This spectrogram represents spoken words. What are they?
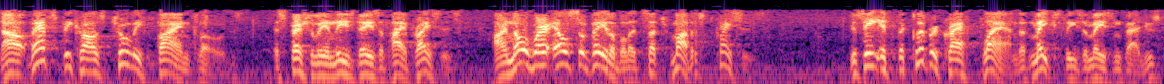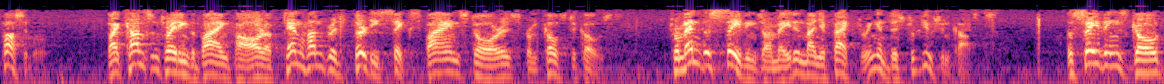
Now, that's because truly fine clothes, especially in these days of high prices, are nowhere else available at such modest prices. You see, it's the Clippercraft plan that makes these amazing values possible. By concentrating the buying power of 1,036 fine stores from coast to coast, tremendous savings are made in manufacturing and distribution costs. The savings go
